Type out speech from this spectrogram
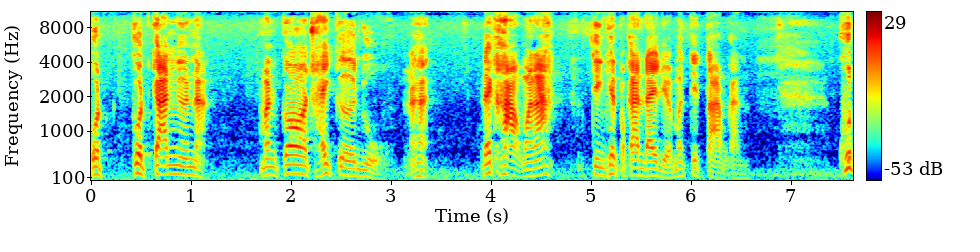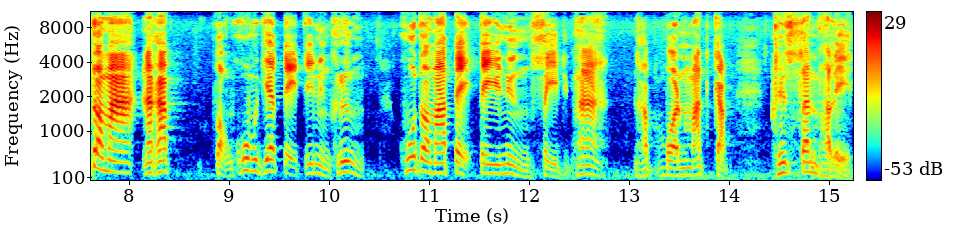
กฎกฎการเงินอะ มันก็ใช้เกินอยู่นะฮะได้ข่าวมานะ จริงเท็จประการใดเดี๋ยวมาติดตามกัน คู่ต่อมานะครับสองคู่เมื่อกี้เตะตีหนึ่งครึ่ง คู่ต่อมาเตะตีหนึ่งสี่สิบห้านะครับบอลมัดกับคริสตันพาเลต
